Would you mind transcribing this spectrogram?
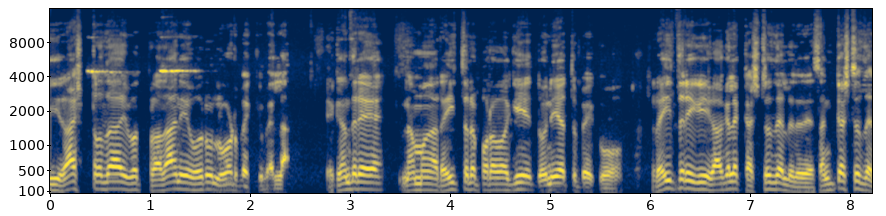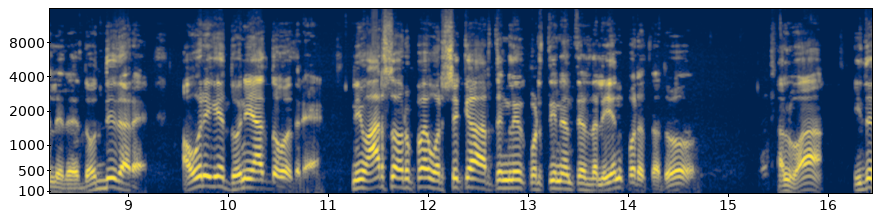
ಈ ರಾಷ್ಟ್ರದ ಇವತ್ತು ಪ್ರಧಾನಿಯವರು ನೋಡ್ಬೇಕು ಇವೆಲ್ಲ. ಯಾಕಂದ್ರೆ ನಮ್ಮ ರೈತರ ಪರವಾಗಿ ಧ್ವನಿ ಎತ್ತಬೇಕು. ರೈತರಿಗೆ ಈಗಾಗಲೇ ಕಷ್ಟದಲ್ಲಿದೆ ಸಂಕಷ್ಟದಲ್ಲಿದೆ ದೊದ್ದಿದ್ದಾರೆ ಅವರಿಗೆ ಧ್ವನಿ ಆಗದೆ ಹೋದ್ರೆ ನೀವು ಆರು ಸಾವಿರ ರೂಪಾಯಿ ವರ್ಷಕ್ಕೆ ಆರು ತಿಂಗಳಿಗೆ ಕೊಡ್ತೀನಿ ಅಂತ ಹೇಳಿದಲ್ಲಿ ಏನು ಬರುತ್ತೆ ಅದು? ಅಲ್ವಾ? ಇದು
